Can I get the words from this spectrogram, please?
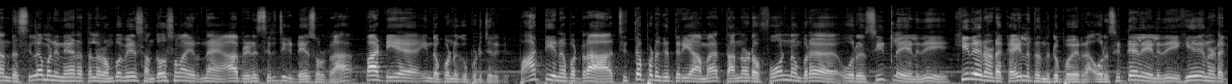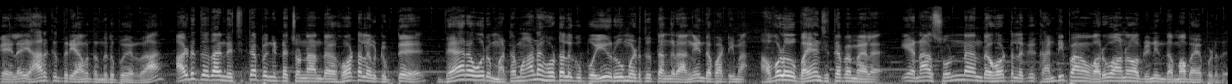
அந்த சில மணி நேரத்தில் ரொம்பவே சந்தோஷமா இருந்தேன் அப்படின்னு சிரிச்சுக்கிட்டே சொல்றா. பாட்டிய இந்த பொண்ணுக்கு பிடிச்சிருக்கு. பாட்டி என்ன பண்றா சித்தப்பனுக்கு தெரியாம தன்னோட போன் நம்பரை ஒரு சீட்ல எழுதி ஹீரோயினோட கையில தந்துட்டு போயிடுறா. ஒரு சிட்டையில எழுதி ஹீரோயினோட கையில யாருக்கும் தெரியாம தந்துட்டு போயிடுறா. அடுத்ததா இந்த சித்தப்பன் கிட்ட சொன்ன அந்த ஹோட்டலை விட்டுவிட்டு வேற ஒரு மட்டமான ஹோட்டலுக்கு போய் ரூம் எடுத்து தங்குறாங்க இந்த பாட்டிமா அவ்வளவு பயம் சித்தப்பன் மேல. ஏன்னா சொன்ன அந்த ஹோட்டலுக்கு கண்டிப்பா அவன் வருவானோ அப்படின்னு இந்த அம்மா பயப்படுது.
